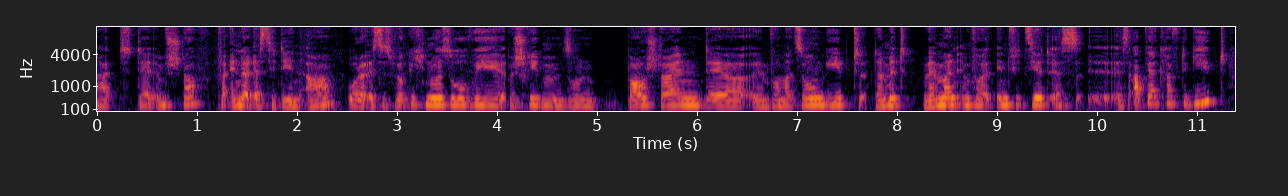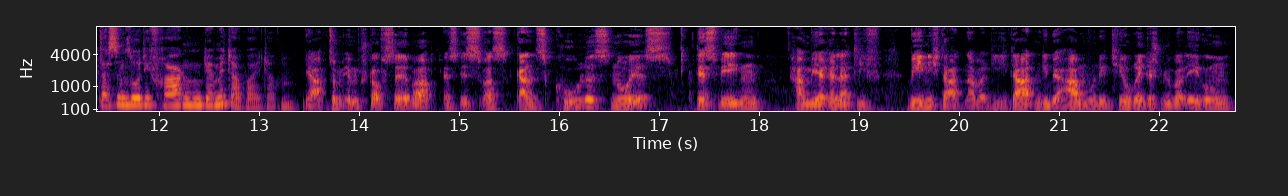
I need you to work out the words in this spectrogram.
hat der Impfstoff? Verändert es die DNA oder ist es wirklich nur so wie beschrieben, so ein Baustein, der Informationen gibt, damit, wenn man infiziert ist, es Abwehrkräfte gibt? Das sind so die Fragen der Mitarbeiter. Ja, zum Impfstoff selber. Es ist was ganz Cooles, Neues. Deswegen haben wir relativ wenig Daten. Aber die Daten, die wir haben und die theoretischen Überlegungen,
